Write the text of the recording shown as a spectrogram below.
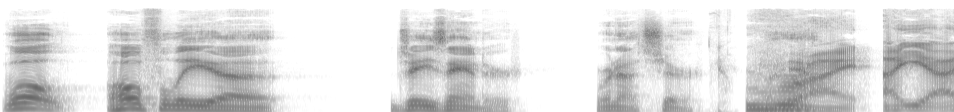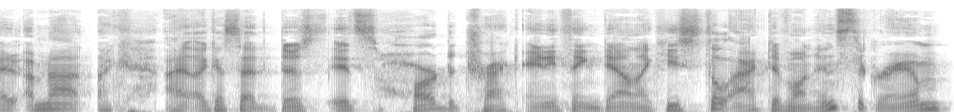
Well, hopefully uh JayXander. We're not sure. But yeah. right I, yeah I, i'm not like I, like i said there's it's hard to track anything down like he's still active on instagram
